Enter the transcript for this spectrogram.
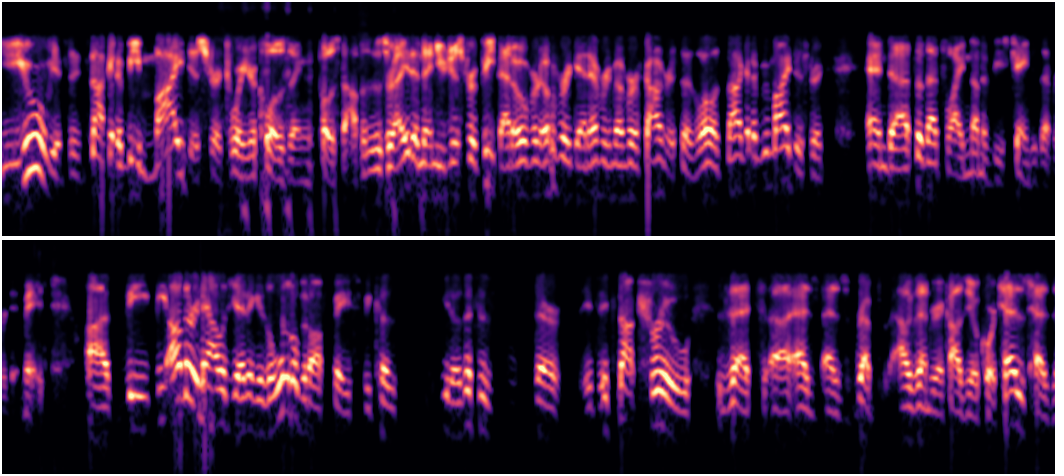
you it's it's not going to be my district where you're closing post offices, right? And then you just repeat that over and over again. Every member of Congress says, "Well, it's not going to be my district," and uh, so that's why none of these changes ever get made. Uh, the the other analogy I think is a little bit off base because you know this is there. It's it's not true that uh, as as Rep. Alexandria Ocasio Cortez has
